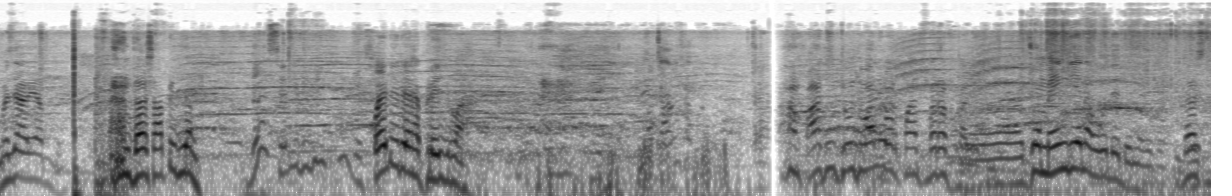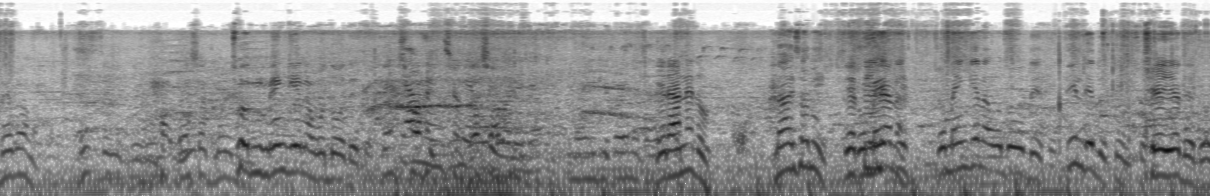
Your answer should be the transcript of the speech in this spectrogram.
મજા આવી આપને દસ આપી દો ને દસ એટલી ડિગ્રી પડી રહે ફ્રીજમાં हाँ पाँच दूध वाली और पाँच बर्फ वाली जो महंगी है ना वो दे दो मेरे को दस दे दो ना हाँ, दस જ લઉં. जो महंगी है ना वो दो दे दो દસ વાળી છે દસ વાળી महंगी तो नहीं रहने दो ना ऐसा नहीं ये तीन है ना जो महंगे ना वो दो दे दो तीन दे दो तीन छः ये दे दो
